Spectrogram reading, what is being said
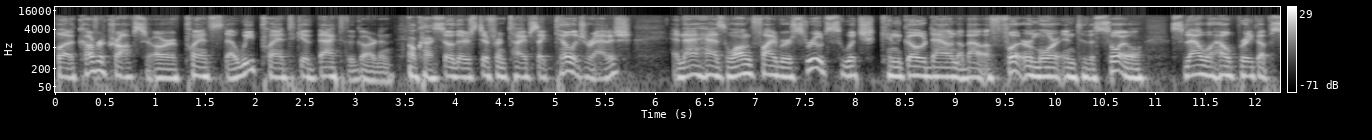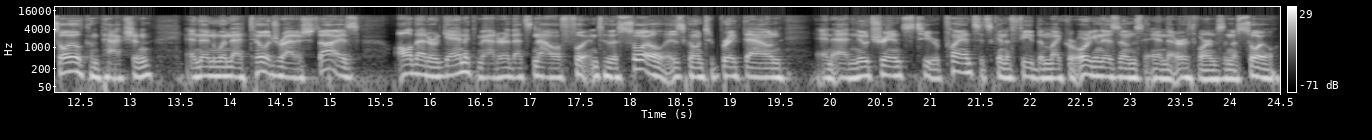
But cover crops are plants that we plant to give back to the garden. Okay. So there's different types like tillage radish, and that has long fibrous roots which can go down about a foot or more into the soil. So that will help break up soil compaction. And then when that tillage radish dies, all that organic matter that's now a foot into the soil is going to break down and add nutrients to your plants. It's going to feed the microorganisms and the earthworms in the soil.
